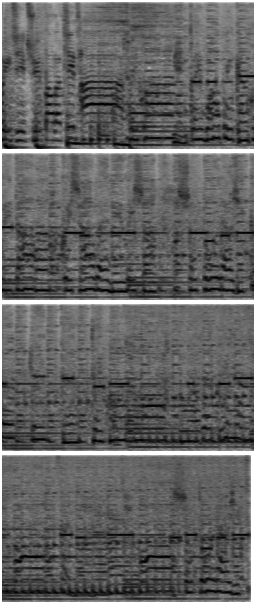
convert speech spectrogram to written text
飞机去到了机场。翠花面对我不敢回答我跪下问你为啥我受不了一个人的对话。我的姑娘翠花在哪儿？翠花我受不了一个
